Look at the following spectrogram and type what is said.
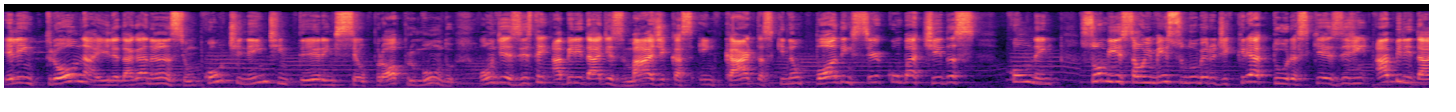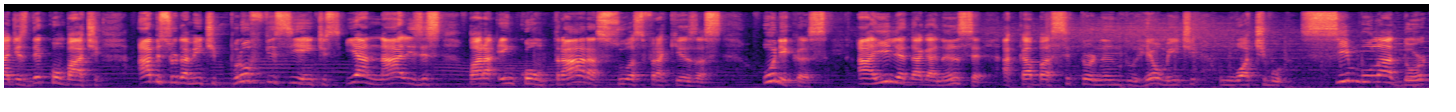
ele entrou na Ilha da Ganância, um continente inteiro em seu próprio mundo, onde existem habilidades mágicas em cartas que não podem ser combatidas com Nen. Some-se a um imenso número de criaturas que exigem habilidades de combate absurdamente proficientes e análises para encontrar as suas fraquezas únicas. A Ilha da Ganância acaba se tornando realmente um ótimo simulador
